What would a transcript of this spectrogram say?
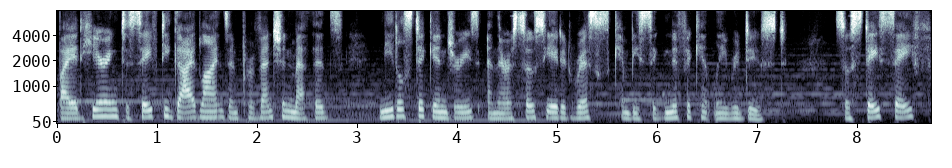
By adhering to safety guidelines and prevention methods, needle stick injuries and their associated risks can be significantly reduced. So stay safe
